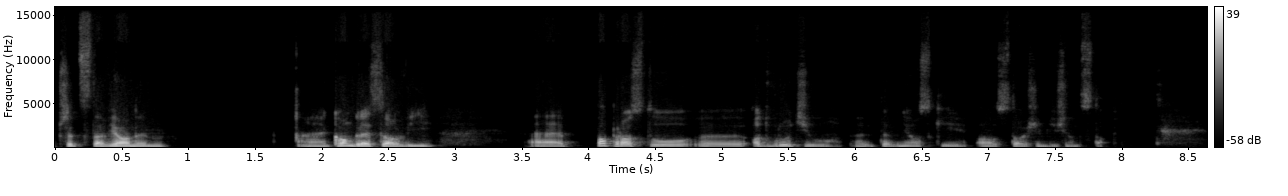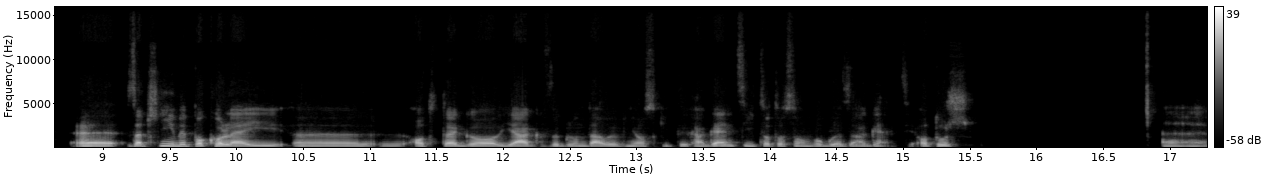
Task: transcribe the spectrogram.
przedstawionym kongresowi po prostu odwrócił te wnioski o 180 stopni. Zacznijmy po kolei od tego, jak wyglądały wnioski tych agencji i co to są w ogóle za agencje. Otóż E,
